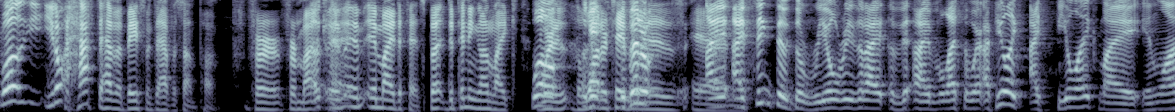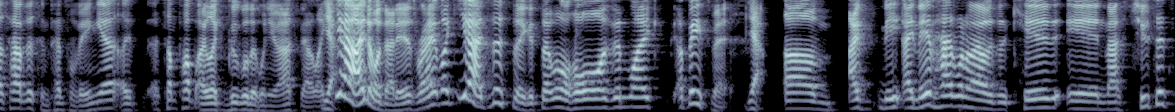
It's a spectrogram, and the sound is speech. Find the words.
Well, you don't have to have a basement to have a sump pump for for my Okay. in, in, in my defense, but depending on like Well, where the okay, water the table better- is, and I, I think the the real reason I I'm less aware. I feel like I feel like my in laws have this in Pennsylvania. Like at some pub, I like googled it when you asked me. I'm like, Yeah. yeah. I know what that is, right? I'm like, yeah, it's this thing. It's that little hole is in like a basement. yeah, Um, I may I may have had one when I was a kid in Massachusetts,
